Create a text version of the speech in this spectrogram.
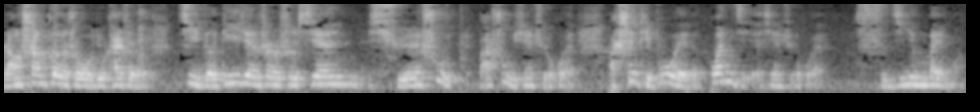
然后上课的时候，我就开始记得第一件事是先学术语，把术语先学会，把身体部位的关节先学会，死记硬背嘛。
